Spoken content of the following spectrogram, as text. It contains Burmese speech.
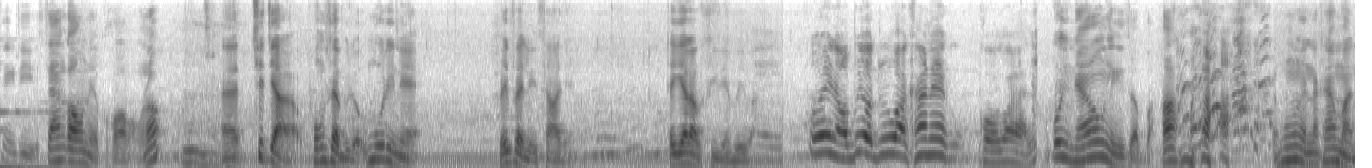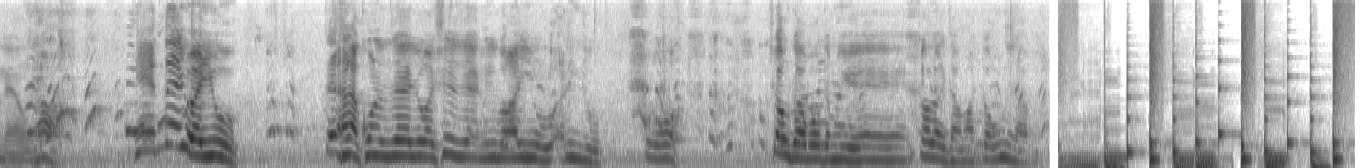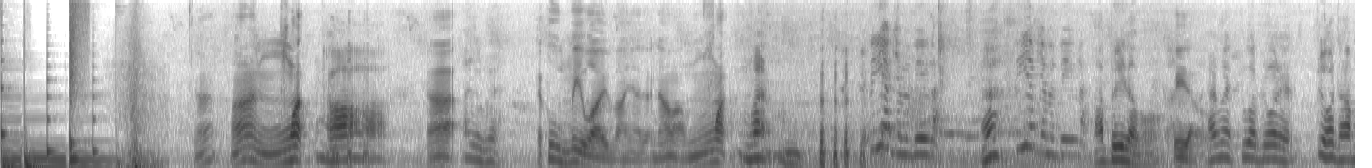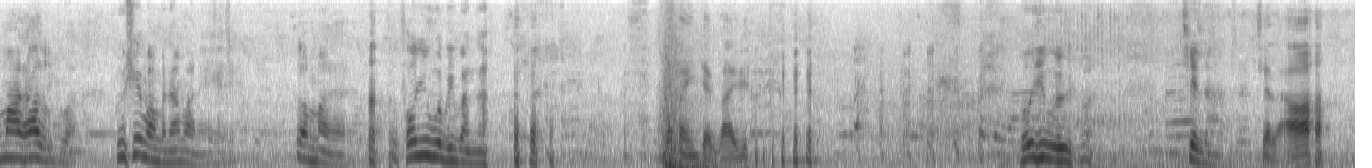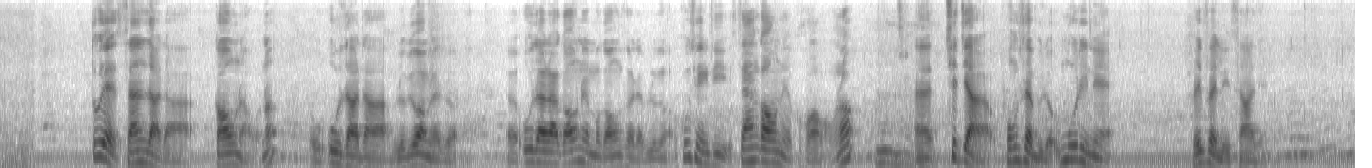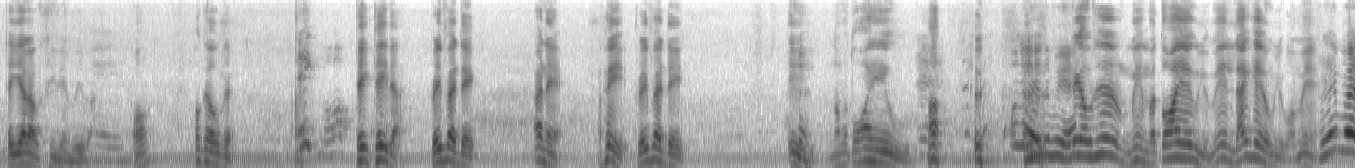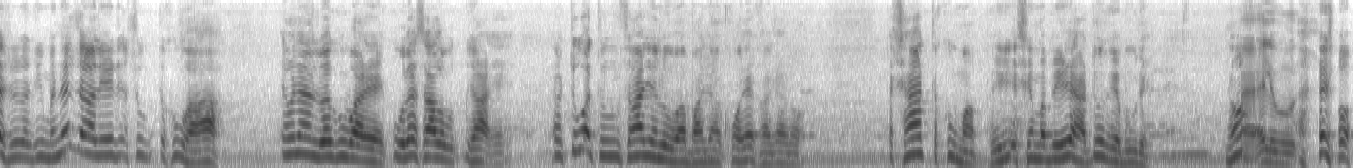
ချိန်ထိအစမ်းကောင်းတယ်ခေါ်ပါဘောနော်အဲချစ်ကြတာဖုံးဆက်ပြီးတော့ဥမှုတွေနဲ့ breakfast လေးစားခြင်းတရက်လောက်စီစဉ်ပေးပါကိုရင်တော့ပြီးတော့သူတို့ကအခန်းထဲခေါ်သွားတာလေကိုကြီးနန်းအောင်လေးဆိုပါဟာဟွန်းနဲ့နှခမ်းမှာနန်းအောင်နော်ဒီအသက်ရွယ်ယူတဲ့ဟာ90ကျော်80နီးပါးယူအဲ့ဒီလိုဟိုကြောက်တော့ဘုသမီးရေကြောက်လိုက်တာမှတုံးနေတာပဲ ဟမ်ဟာမွတ် ဟာ ဒါ အဲ့လိုပဲ တခုမေ့သွားပြီပါညာဆိုအနားမှာမွတ် ငါ ပေးရပြန်မပေးဘူးလား ဟမ် ပေးရပြန်မပေးဘူးလား မပေးတာပေါ့ ပေးတာ ဒါ ပေါ့ ပေမဲ့ तू ကပြောတယ်ပြောတာမှားထားလို့ तू ကလူရှိမှမနာပါနဲ့တဲ့ तू ကမှားတယ်ဖုန်းကြီးဝတ်ပြီးပါနာ မမိုင်းတက်ပါပြီ ဖုန်းကြီးဝတ်ပြီးပါချစ်လာ ချက်လာအာသူ့ရဲ့စမ်းစာတာကောင်းတာပေါ့နော်ဟိုအိုဇာတာဘယ်လိုပြောရမလဲဆိုတော့ အဲအိုဇာတာကောင်းတယ်မကောင်းဆိုတော့ဘယ်လိုပြောအခုချိန်ထိစမ်းကောင်းတယ်ခေါ်ပါဘောနော်အဲချစ်ကြတာဖုံးဆက်ပြီးတော့ဥမှုတွေနဲ့ breakfast လေးစားခြင်းတရက်လောက်စီစဉ်ပေးပါဩဟုတ်ကဲ့ဟုတ်ကဲ့ဒိတ်ပေါ့ date date တာ breakfast date အဲ့နဲ့အဖေ breakfast date အေးငါမသွားရဲဘူးဟာဟုတ်တယ်သမီးတယောက်တည်းမင်းမသွားရဲဘူးလေမင်းလိုက်ခဲ့အောင်လေကွာမင်းပြိပက်ဆိုတော့ဒီမနေ့စာလေးစုတစ်ခုဟာအမှန်တန်လွယ်ကူပါတယ်ကိုလည်းစားလို့ရတယ် အဲသူကသူစားခြင်းလို့ပါဘာညာခေါ်တဲ့ခါကျတော့တခြားတစ်ခုမှဘေးအရှင်မပေးတဲ့ဟာတွေ့ခဲ့ဘူးတယ်နော်အဲအဲ့လိုအဲ့တော့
